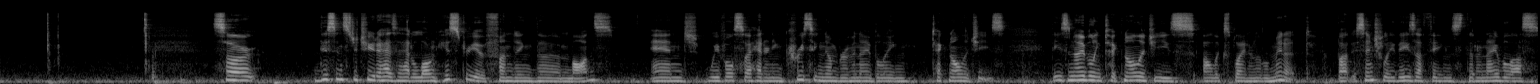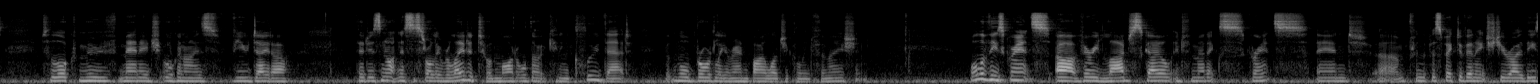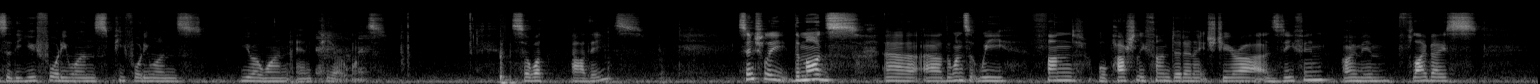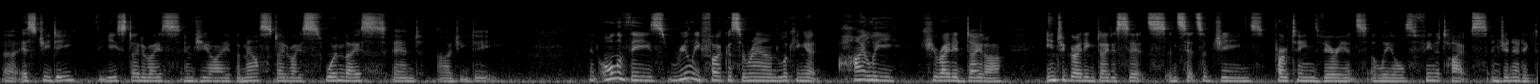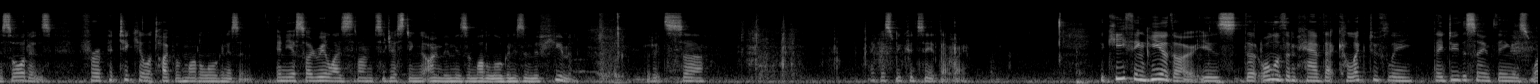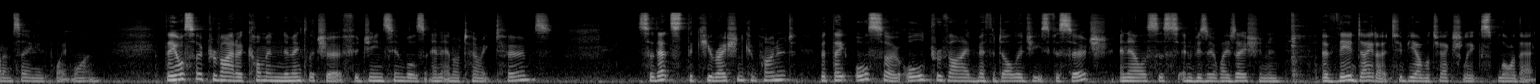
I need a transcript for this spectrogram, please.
So this institute has had a long history of funding the MODS, and we've also had an increasing number of enabling technologies. These enabling technologies I'll explain in a little minute, but essentially these are things that enable us to look, move, manage, organize, view data that is not necessarily related to a mod, although it can include that, but more broadly around biological information. All of these grants are very large-scale informatics grants, and um, from the perspective of NHGRI, these are the U41s, P41s, U01, and P01s. So what are these? Essentially, the mods uh, are the ones that we fund or partially fund at NHGRI are ZFIN, OMIM, Flybase, uh, SGD, the yeast database, MGI, the mouse database, Wormbase, and RGD. And all of these really focus around looking at highly curated data, integrating data sets and sets of genes, proteins, variants, alleles, phenotypes, and genetic disorders for a particular type of model organism. And yes, I realize that I'm suggesting that OMIM is a model organism of human, but it's, uh, I guess we could see it that way. The key thing here, though, is that all of them have that collectively, they do the same thing as what I'm saying in point one. They also provide a common nomenclature for gene symbols and anatomic terms. So that's the curation component, but they also all provide methodologies for search, analysis, and visualization of their data to be able to actually explore that.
